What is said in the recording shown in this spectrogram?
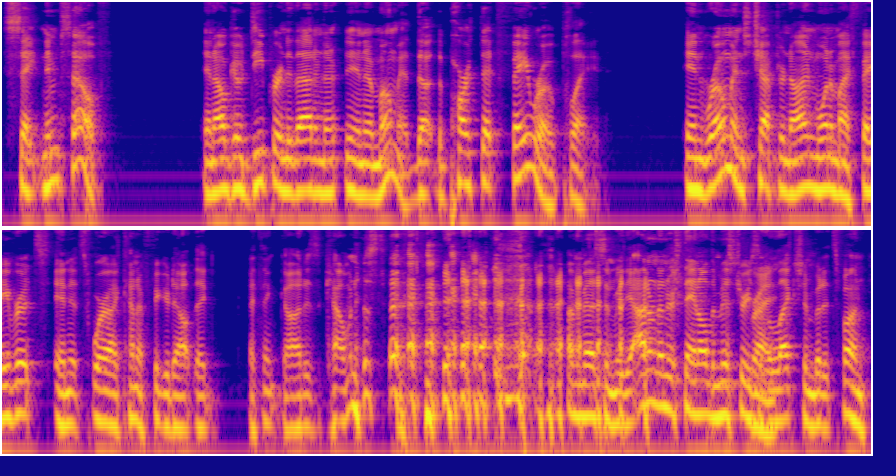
Satan himself. And I'll go deeper into that in a, in a moment. The, the part that Pharaoh played. In Romans chapter 9, one of my favorites, and it's where I kind of figured out that I think God is a Calvinist. I'm messing with you. I don't understand all the mysteries Right. of election, but it's fun.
